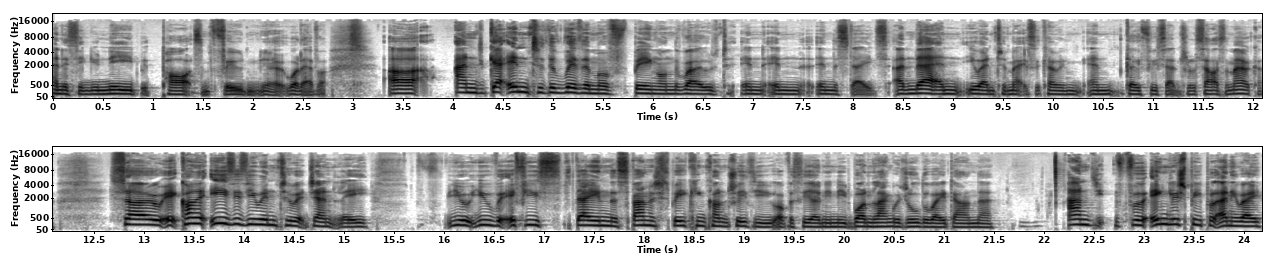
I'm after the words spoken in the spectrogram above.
anything you need with parts and food and you know whatever uh, and get into the rhythm of being on the road in, in, in the States. And then you enter Mexico and, and go through Central South America. So it kind of eases you into it gently. You, you, if you stay in the Spanish speaking countries, you obviously only need one language all the way down there. And for English people anyway,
